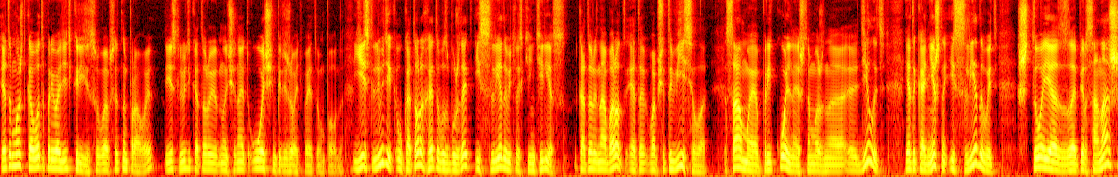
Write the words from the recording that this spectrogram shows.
Это может кого-то приводить к кризису, вы абсолютно правы. Есть люди, которые начинают очень переживать по этому поводу. Есть люди, у которых это возбуждает исследовательский интерес, который, наоборот, это вообще-то весело. Самое прикольное, что можно э, делать, это, конечно, исследовать, что я за персонаж,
